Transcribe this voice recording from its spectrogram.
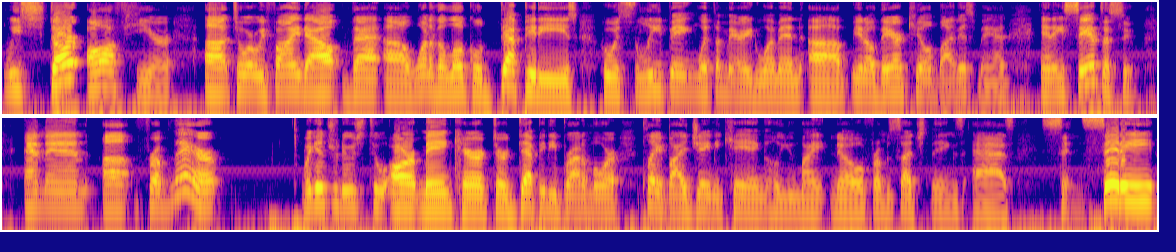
we start off here uh, to where we find out that uh, one of the local deputies who is sleeping with a married woman, uh, you know, they are killed by this man in a Santa suit. And then uh, from there, we get introduced to our main character, Deputy Bradimore, played by Jaime King, who you might know from such things as Sin City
